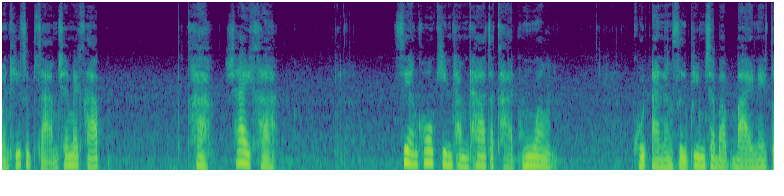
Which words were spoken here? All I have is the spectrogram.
วันที่13ใช่ไหมครับ ค่ะ ใช่ค่ะ เสียงโคคินทำท่าจะขาดห่วง คุณอ่านหนังสือพิมพ์ฉบับบ่ายในโต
